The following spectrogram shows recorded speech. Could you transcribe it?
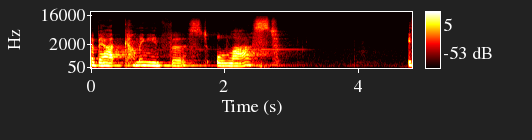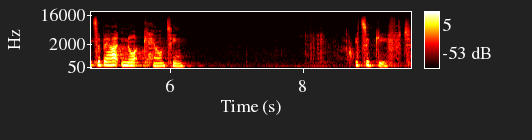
about coming in first or last. It's about not counting. It's a gift.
